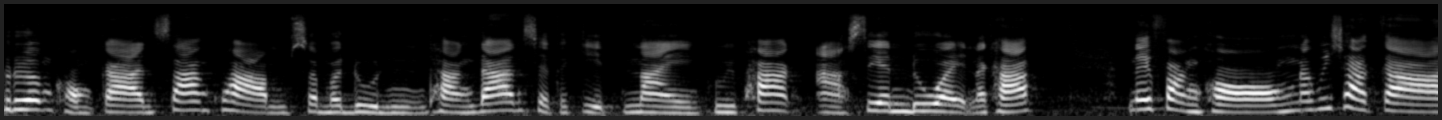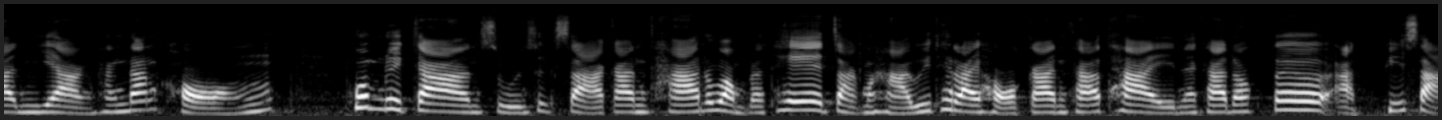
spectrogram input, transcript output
เรื่องของการสร้างความสมดุลทางด้านเศรษฐกิจในภูมิภาคอาเซียนด้วยนะคะในฝั่งของนักวิชาการอย่างทางด้านของ ผู้อำนวยการศูนย์ศึกษาการค้าระหว่างประเทศ จากมหาวิทยาลัยหอการค้าไทยนะคะ ดรอัดพิสา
